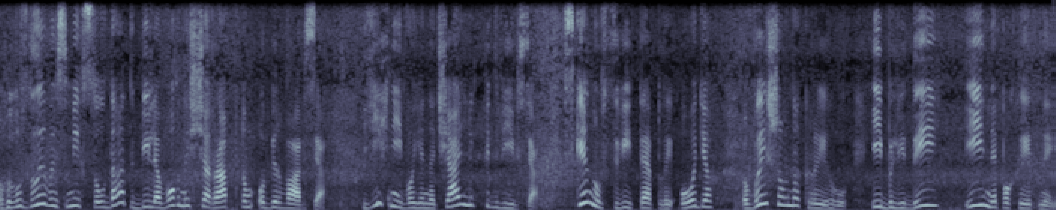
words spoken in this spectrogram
глузливий сміх солдат біля вогнища раптом обірвався. Їхній воєначальник підвівся, скинув свій теплий одяг, вийшов на кригу, і блідий, і непохитний.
